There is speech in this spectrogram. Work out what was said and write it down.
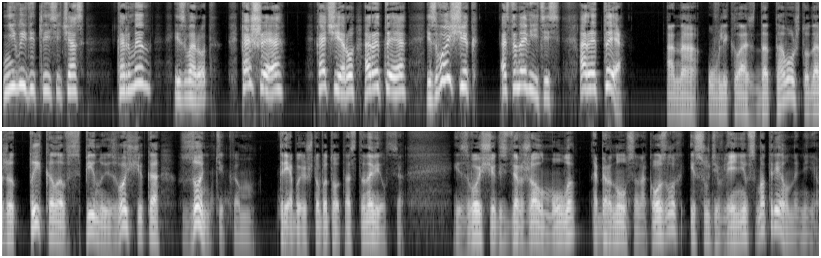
не выйдет ли сейчас Кармен из ворот? Каше, качеру, арете, извозчик, остановитесь, арете!» Она увлеклась до того, что даже тыкала в спину извозчика зонтиком, требуя, чтобы тот остановился. Извозчик сдержал мула, обернулся на козлах и с удивлением смотрел на нее.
